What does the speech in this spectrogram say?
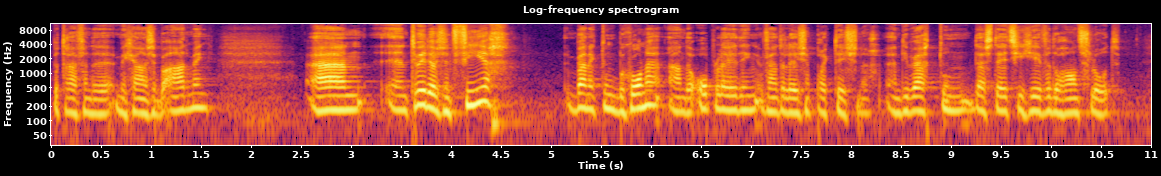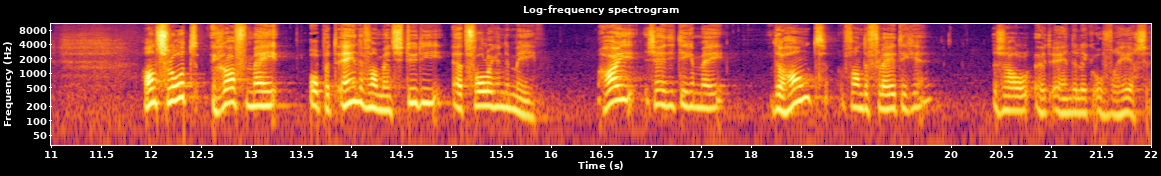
betreffende mechanische beademing. En in 2004 ben ik toen begonnen aan de opleiding Ventilation Practitioner. En die werd toen destijds gegeven door Hans Sloot. Hans Sloot gaf mij op het einde van mijn studie het volgende mee. Hij, zei hij tegen mij, de hand van de vlijtige zal uiteindelijk overheersen.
